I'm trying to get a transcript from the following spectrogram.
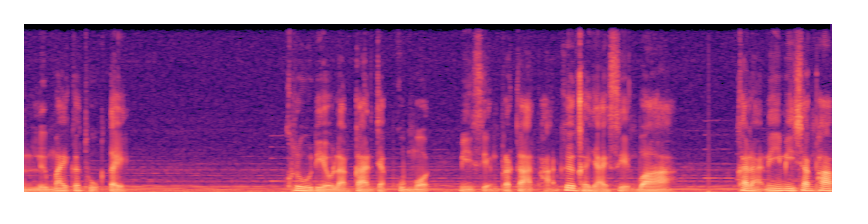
นหรือไม่ก็ถูกเตะ ครูเดียวหลังการจับกุมหมด มีเสียงประกาศผ่านเครื่องขยายเสียงว่า ขณะนี้มีช่างภาพ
